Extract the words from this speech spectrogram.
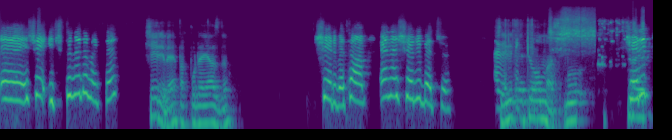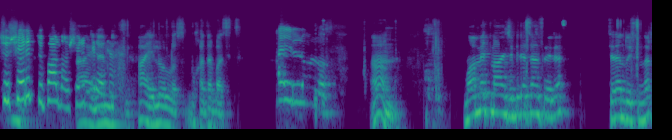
e, şey içti ne demekti? Şeribe. Bak burada yazdım. Şeribe tamam. Ene şeribetü. Evet. Şeribeti olmaz. Bu Şeriptü, şeriptü pardon Aynen şeriptü. bitti. Hayırlı uğurlu olsun. Bu kadar basit. hayırlı uğurlu olsun. Tamam mı? Muhammed Mancı bir de sen söyle. Senden duysunlar.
